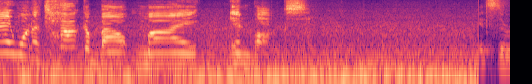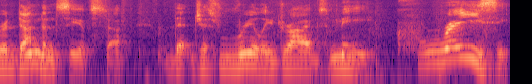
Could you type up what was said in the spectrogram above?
I want to talk about my inbox. It's the redundancy of stuff that just really drives me crazy.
